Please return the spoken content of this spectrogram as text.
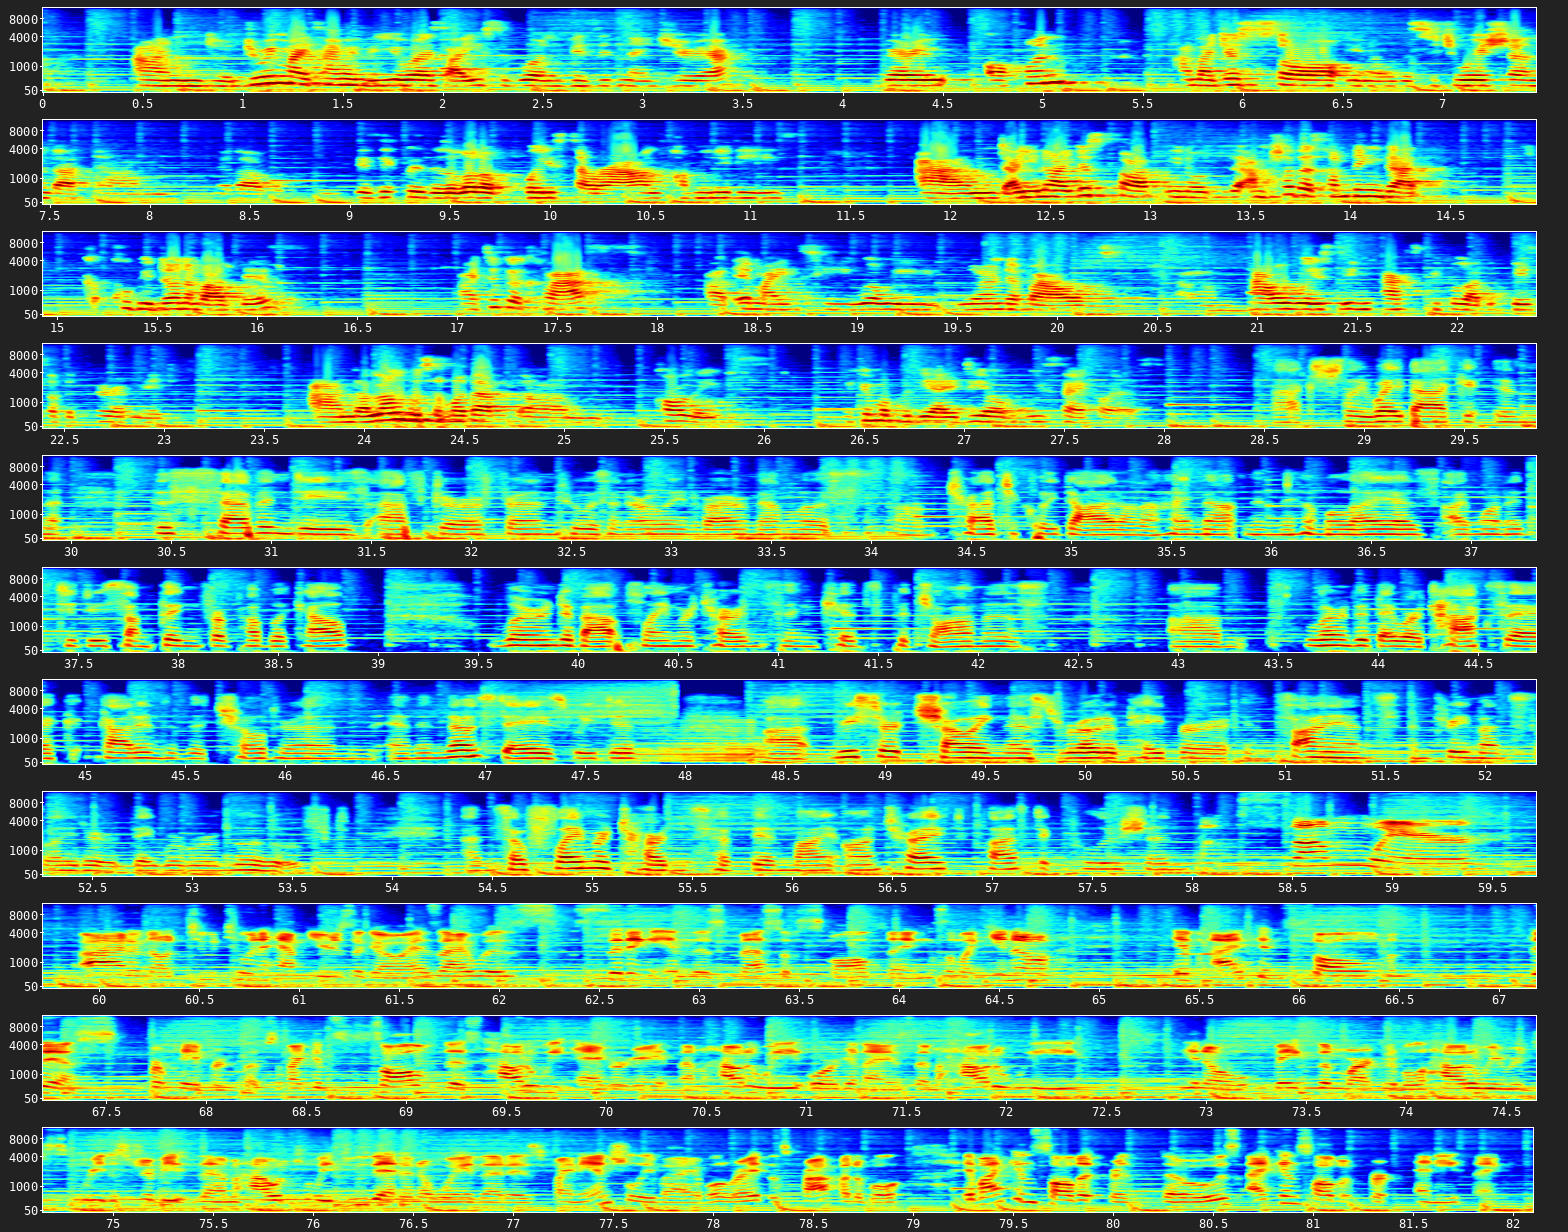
And during my time in the US, I used to go and visit Nigeria very often. And I just saw, you know, the situation that, um, you know, that basically there's a lot of waste around communities. And, uh, you know, I just thought, you know, I'm sure there's something that could be done about this. I took a class at MIT where we learned about um, how waste impacts people at the base of the pyramid. And along with some other um, colleagues, we came up with the idea of Wecyclers. Actually, way back in the 70s, after a friend who was an early environmentalist um, tragically died on a high mountain in the Himalayas, I wanted to do something for public health. Learned about flame retardants in kids' pajamas, um, learned that they were toxic, got into the children, and in those days we did uh, research showing this, wrote a paper in Science, and three months later they were removed. And so flame retardants have been my entree to plastic pollution. Somewhere, I don't know, two, two and a half years ago, as I was sitting in this mess of small things, I'm like, you know, if I could solve this for paper clips, if I could solve this, how do we aggregate them? How do we organize them? How do we you know, make them marketable? How do we re redistribute them? How can we do that in a way that is financially viable, right? That's profitable. If I can solve it for those, I can solve it for anything.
